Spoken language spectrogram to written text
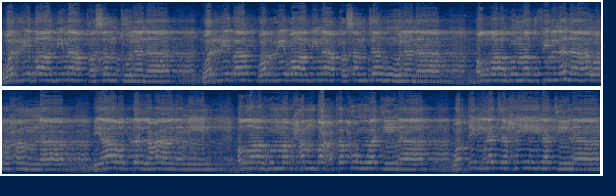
والرضا بما قسمت لنا. والرضا, والرضا بما قسمته لنا. اللهم اغفر لنا وارحمنا. يا رب العالمين. اللهم ارحم ضعف قوتنا وقلة حيلتنا.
